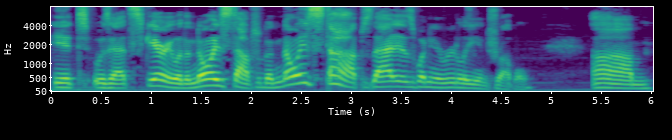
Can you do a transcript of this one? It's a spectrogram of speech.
it was at scary when the noise stops. When the noise stops, that is when you're really in trouble. Um,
